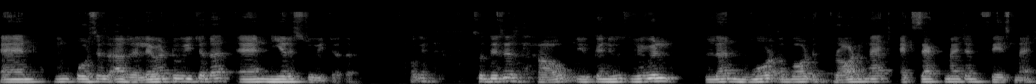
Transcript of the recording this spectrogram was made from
and cooking courses are relevant to each other and nearest to each other. Okay. So this is how you can use. We will learn more about broad match, exact match, and phrase match.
